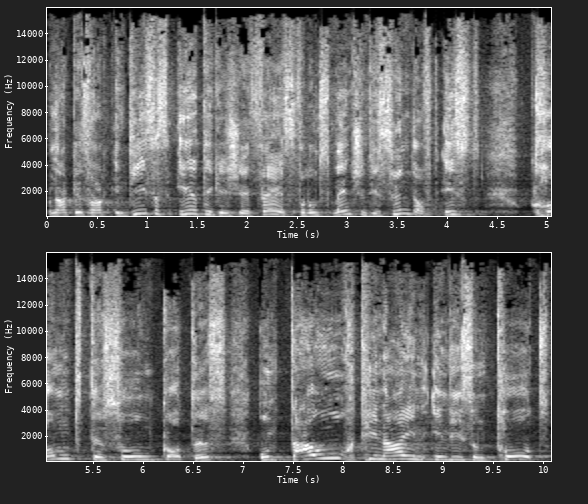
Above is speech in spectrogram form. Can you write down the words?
und hat gesagt, in dieses irdische Gefäß von uns Menschen, die sündhaft ist, kommt der Sohn Gottes und taucht hinein in diesen Tod.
